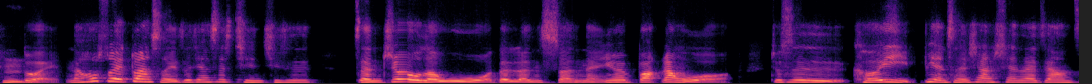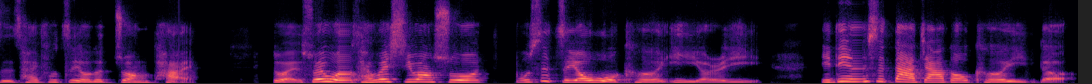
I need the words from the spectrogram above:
嗯，对，然后所以断舍离这件事情其实拯救了我的人生呢，因为帮让我就是可以变成像现在这样子财富自由的状态，对，所以我才会希望说，不是只有我可以而已，一定是大家都可以的，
